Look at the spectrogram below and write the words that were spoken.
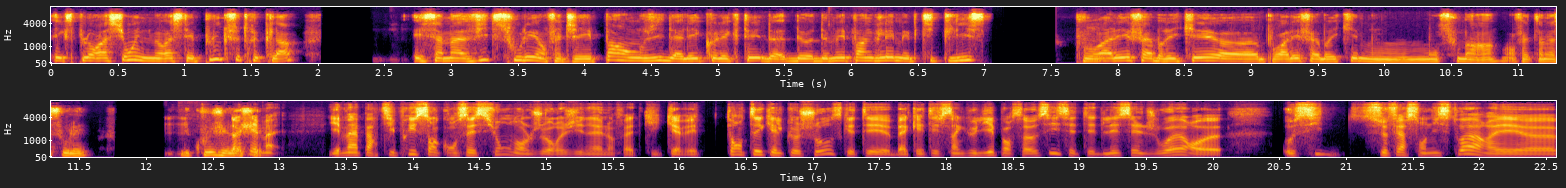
exploration, il ne me restait plus que ce truc-là et ça m'a vite saoulé en fait. J'avais pas envie d'aller collecter, de, de, de m'épingler mes petites listes pour aller fabriquer, euh, pour aller fabriquer mon, mon sous-marin. En fait, ça m'a saoulé. Du coup, j'ai lâché. Il y avait un parti pris sans concession dans le jeu originel, en fait, qui, qui avait tenté quelque chose qui était, bah, qui était singulier pour ça aussi. C'était de laisser le joueur euh, aussi se faire son histoire et. Euh...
